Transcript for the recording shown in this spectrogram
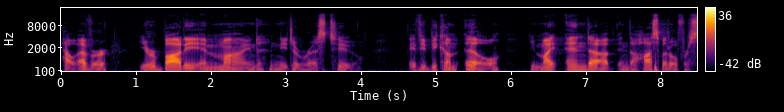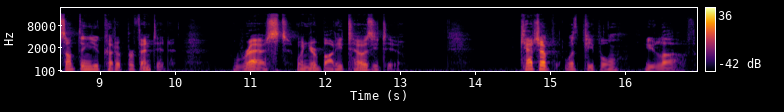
However, your body and mind need to rest too. If you become ill, you might end up in the hospital for something you could have prevented. Rest when your body tells you to. Catch up with people you love.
